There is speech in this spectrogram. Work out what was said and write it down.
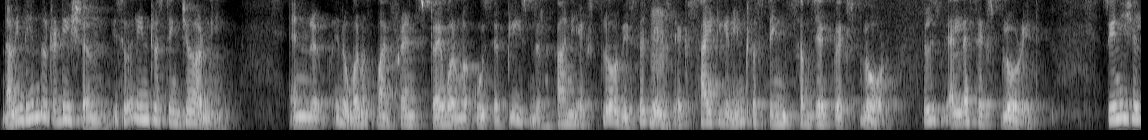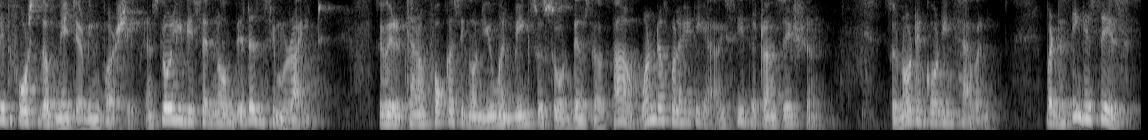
Now, in the Hindu tradition, it's a very interesting journey. And you know, one of my friends, Trevor Maku, said, "Please, Mr. Lakhani, explore this. Such an mm. exciting and interesting subject to explore. Let's, let's explore it." So initially, the forces of nature being worshipped, and slowly we said, "No, that doesn't seem right." So we're kind of focusing on human beings who sort themselves out. Wonderful idea. You see the transition. So not a God in heaven. But the thing is this.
